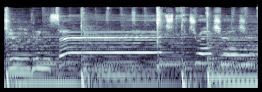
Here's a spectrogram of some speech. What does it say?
children searched for treasure.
